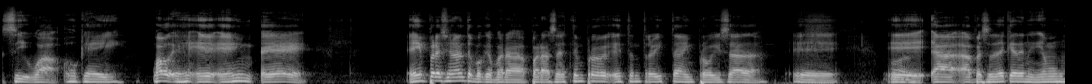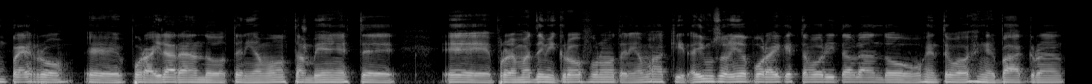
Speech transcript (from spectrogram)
Sí, wow, ok. Wow, es, es- es- es- es impresionante porque para, para hacer esta, impro- esta entrevista improvisada, eh, Eh, a, a pesar de que teníamos un perro eh, por ahí ladrando, teníamos también este eh, problemas de micrófono, teníamos aquí, hay un sonido por ahí que estaba ahorita hablando, gente en el background.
